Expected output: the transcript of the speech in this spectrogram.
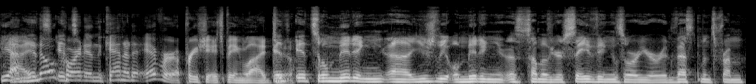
Yeah, and it's- no it's- court in Canada ever appreciates being lied to. It, it's omitting, uh, usually omitting uh, some of your savings or your investments from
